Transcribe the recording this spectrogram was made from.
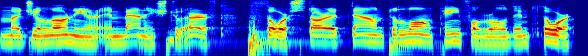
Mjolnir and banished to Earth. Thor started down the long, painful road, and Thor,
